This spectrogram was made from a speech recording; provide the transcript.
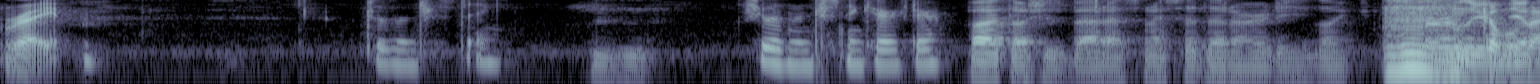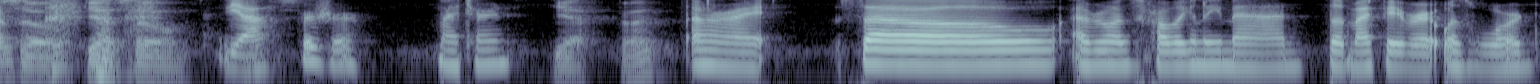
Right. Which was interesting. Mm-hmm. She was an interesting character. But I thought she was badass, and I said that already, like earlier in the Couple times. episode. Yeah, so Yeah, for sure. My turn. yeah, go ahead. All right. So everyone's probably gonna be mad, but my favorite was Ward.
